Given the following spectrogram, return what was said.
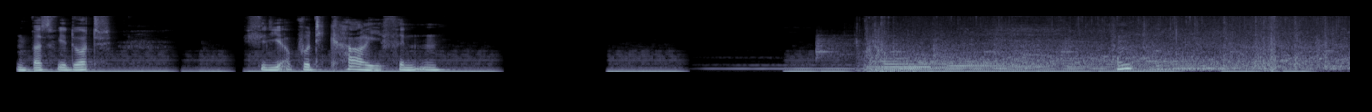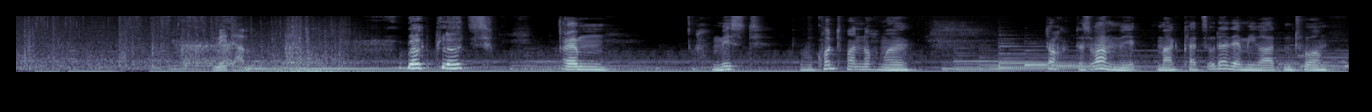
Und was wir dort für die Apothekari finden. Hm? Mesdames. Marktplatz. Ähm. Mist. Wo konnte man nochmal. Doch, das war ein Marktplatz, oder? Der Miratenturm.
